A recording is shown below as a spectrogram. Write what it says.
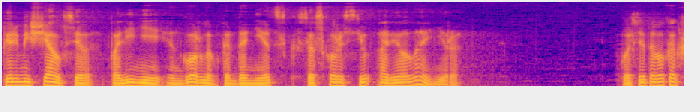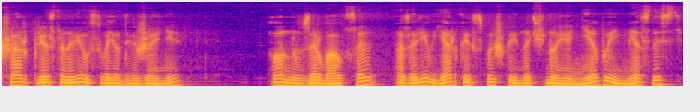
перемещался по линии Горловка-Донецк со скоростью авиалайнера. После того, как шар приостановил свое движение, он взорвался озарив яркой вспышкой ночное небо и местность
